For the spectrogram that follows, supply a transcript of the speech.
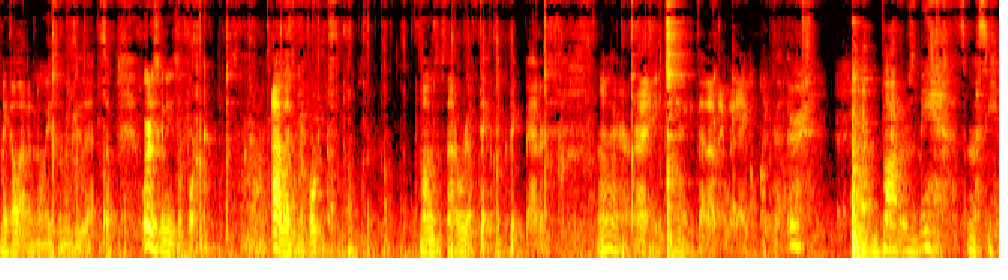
make a lot of noise when we do that. So we're just gonna use a fork. I like my forks, as long as it's not a real thick, thick, thick batter. All right, get that out of my way. I don't like that there. It bothers me, it's messy.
